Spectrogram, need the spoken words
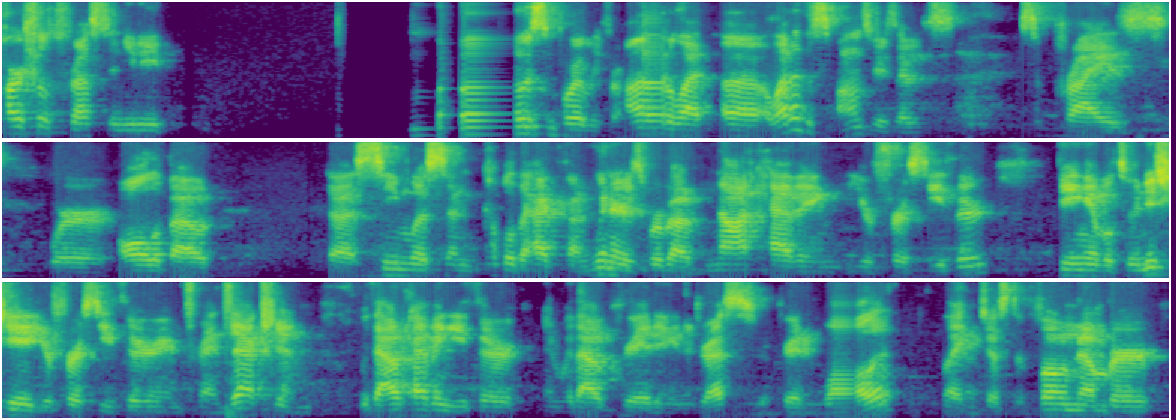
partial trust, and you need most importantly for a lot. Uh, a lot of the sponsors, I was surprised, were all about uh, seamless, and a couple of the hackathon winners were about not having your first ether, being able to initiate your first Ethereum transaction without having ether and without creating an address or creating a wallet, like just a phone number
